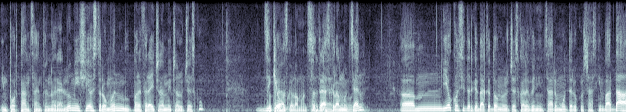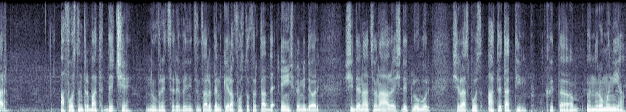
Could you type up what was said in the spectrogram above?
importanți antrenori ai lumii și eu sunt român, mă refer aici la Mircea Lucescu. Să trăiască la mulți Să ani. trăiască la mulți ani. Um, Eu consider că dacă domnul Lucescu a revenit în țară, multe lucruri s-au schimbat, dar a fost întrebat de ce nu vreți să reveniți în țară, pentru că el a fost ofertat de 11.000 de ori și de naționale și de cluburi și el a spus atâta timp cât uh, în România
